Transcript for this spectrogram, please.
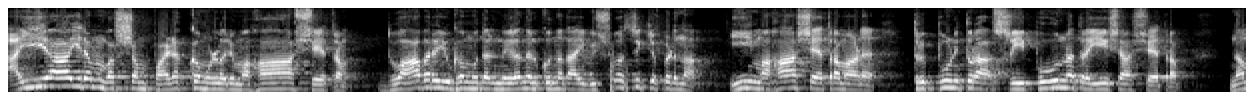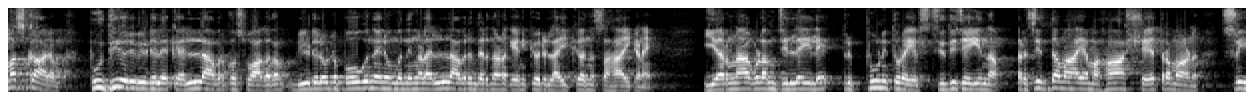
അയ്യായിരം വർഷം പഴക്കമുള്ള ഒരു മഹാക്ഷേത്രം ദ്വാപരയുഗം മുതൽ നിലനിൽക്കുന്നതായി വിശ്വസിക്കപ്പെടുന്ന ഈ മഹാക്ഷേത്രമാണ് തൃപ്പൂണിത്തുറ ശ്രീ പൂർണത്രയീശ ക്ഷേത്രം. നമസ്കാരം. പുതിയൊരു വീഡിയോയിലേക്ക് എല്ലാവർക്കും സ്വാഗതം. വീഡിയോയിലോട്ട് പോകുന്നതിന് മുമ്പ് നിങ്ങൾ എല്ലാവരും തരുന്ന കണക്ക് എനിക്കൊരു ലൈക്ക് എന്ന് സഹായിക്കണേ. എറണാകുളം ജില്ലയിലെ തൃപ്പൂണിത്തുറയിൽ സ്ഥിതി ചെയ്യുന്ന പ്രസിദ്ധമായ മഹാക്ഷേത്രമാണ് ശ്രീ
